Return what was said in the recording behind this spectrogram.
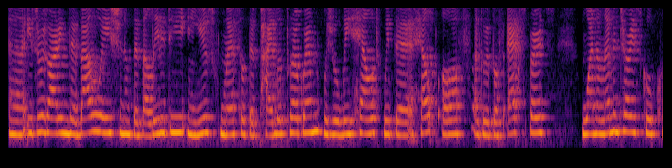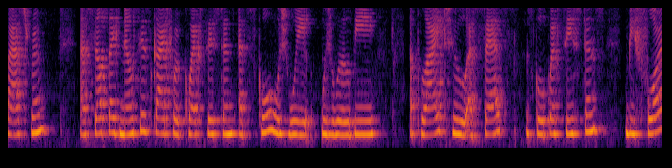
uh, is regarding the evaluation of the validity and usefulness of the pilot program, which will be held with the help of a group of experts one elementary school classroom, a self-diagnosis guide for coexistence at school, which, we, which will be applied to assess school coexistence before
